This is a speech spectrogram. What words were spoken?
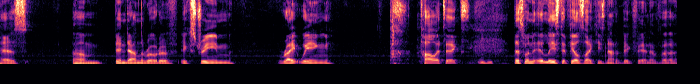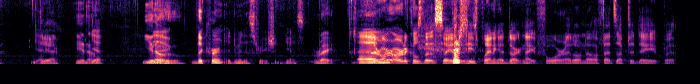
has um, been down the road of extreme right wing politics. Mm-hmm. This one, at least, it feels like he's not a big fan of, uh, yeah, yeah. you know, yeah. you the, know who, the current administration. Yes. right? There Um, are articles that say that he's planning a Dark Knight 4. I don't know if that's up to date, but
